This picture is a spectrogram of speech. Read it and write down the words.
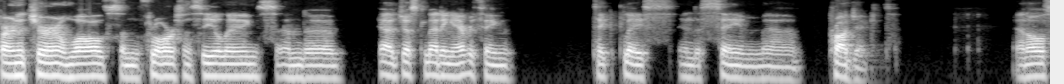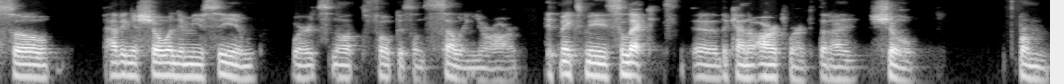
furniture and walls and floors and ceilings, and uh, yeah, just letting everything take place in the same uh, project, and also having a show in a museum where it's not focused on selling your art. It makes me select uh, the kind of artwork that I show from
